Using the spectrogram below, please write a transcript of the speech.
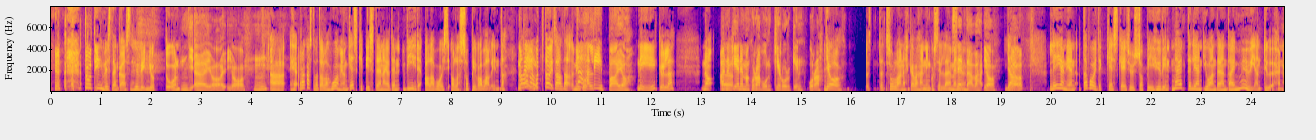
tuut ihmisten kanssa hyvin juttuun. Äh, joo, joo. Mm. Äh, he rakastavat olla huomion keskipisteenä, joten viihdeala voisi olla sopiva valinta. No, No hei, mutta toisaalta... Niin, kuin, Tähän liippaa jo. niin kyllä. No, Ainakin enemmän kuin ravun kirurgin ura. Ö, joo, sulla on ehkä vähän niin kuin silleen mennyt. Sentään vähän, joo. Ja- joo. Leijonien tavoitekeskeisyys sopii hyvin näyttelijän, juontajan tai myyjän työhön.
